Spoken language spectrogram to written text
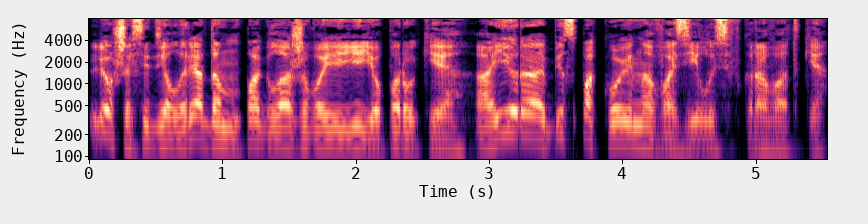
Леша сидел рядом, поглаживая ее по руке, а Ира беспокойно возилась в кроватке.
